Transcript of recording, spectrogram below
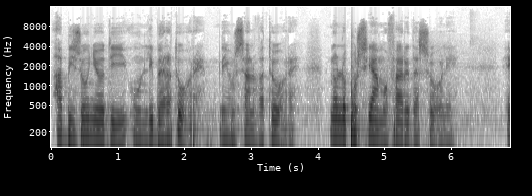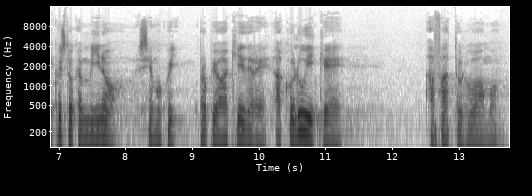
ha bisogno di un liberatore, di un salvatore, non lo possiamo fare da soli. E questo cammino siamo qui proprio a chiedere a colui che ha fatto l'uomo,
